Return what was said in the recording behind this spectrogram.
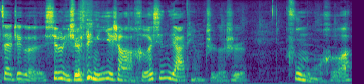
在这个心理学定义上啊，核心家庭指的是父母和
